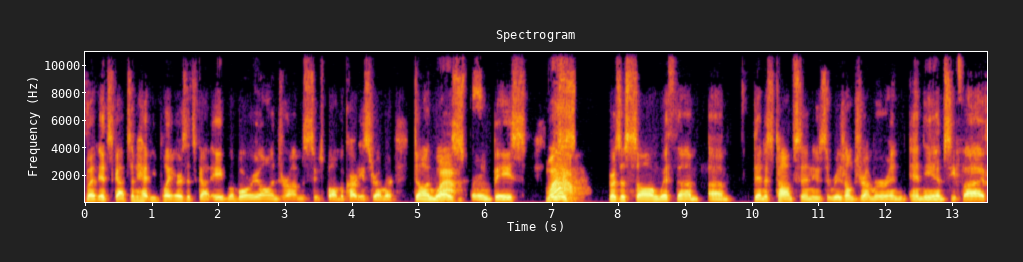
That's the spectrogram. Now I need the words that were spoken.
but it's got some heavy players. It's got Abe Laboriel on drums, who's Paul McCartney's drummer. Don Wow. Was playing bass. Wow. There's a song with um, um, Dennis Thompson, who's the original drummer and and the MC5.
